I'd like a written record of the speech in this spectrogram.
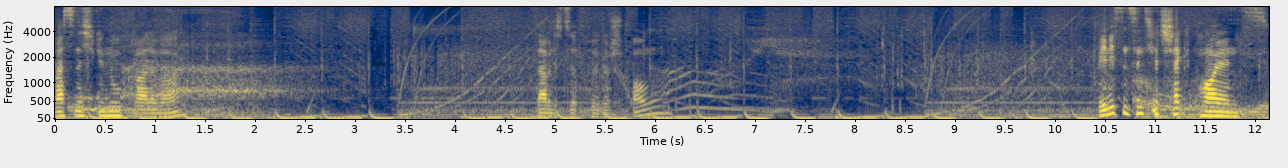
Was nicht genug gerade war. Da bin ich zu früh gesprungen. Wenigstens sind hier Checkpoints.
